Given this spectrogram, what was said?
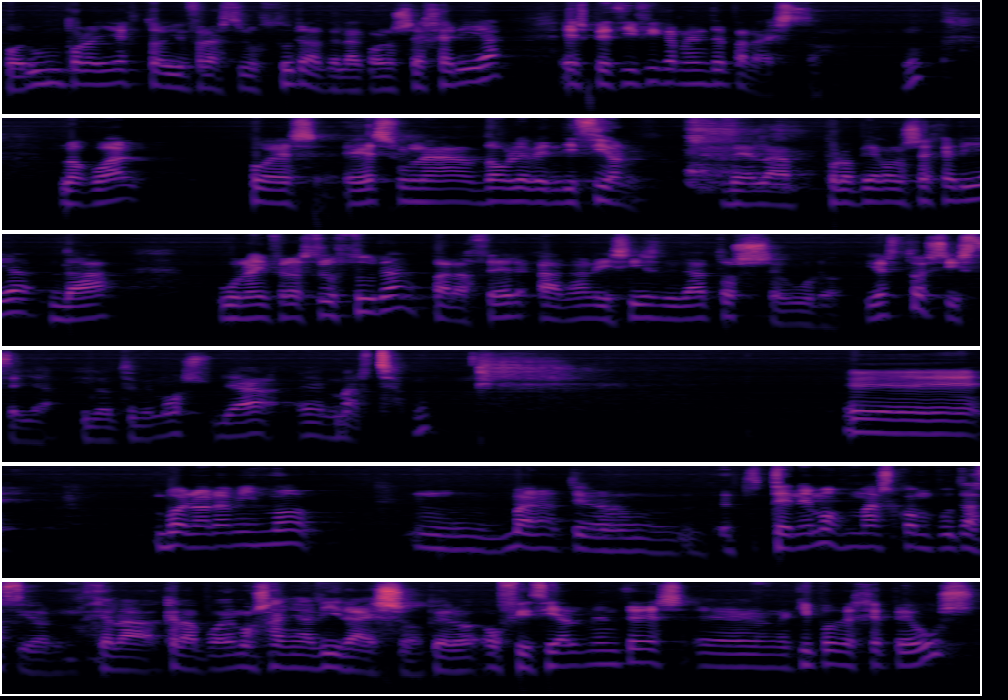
por un proyecto de infraestructura de la consejería específicamente para esto. Lo cual pues es una doble bendición de la propia consejería, da una infraestructura para hacer análisis de datos seguro. Y esto existe ya y lo tenemos ya en marcha. Eh, bueno, ahora mismo mm, bueno, tenemos más computación que la, que la, podemos añadir a eso, pero oficialmente es un equipo de GPUs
